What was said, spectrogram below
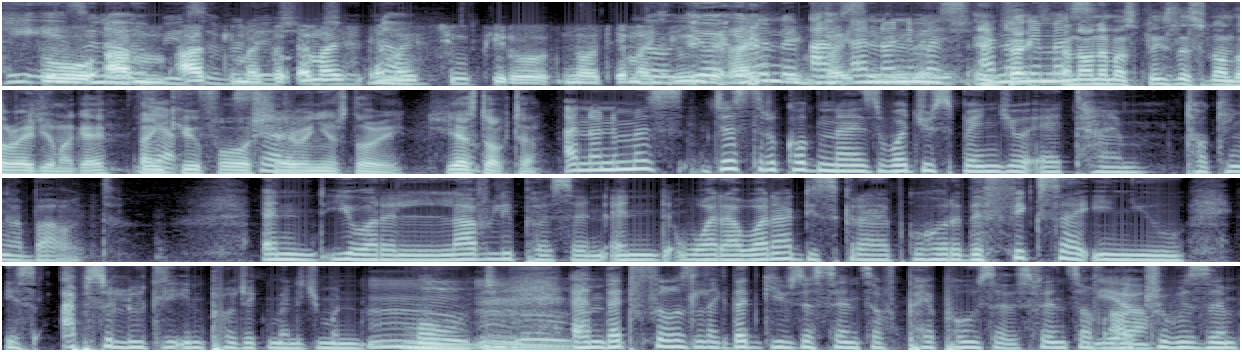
He so I'm um, abusive asking myself, am I am No. I stupid or not? Am I doing you're the right thing by Anonymous. In Anonymous. fact, Anonymous, please listen on the radio, okay? Thank Yeah, you for sorry. sharing your story. Yes, doctor. Anonymous, just recognize what you spend your airtime talking about. And you are a lovely person. And what I want to describe, Kuhore, the fixer in you is absolutely in project management mm, mode. Mm. Mm. And that feels like that gives a sense of purpose, a sense of Yeah. altruism.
